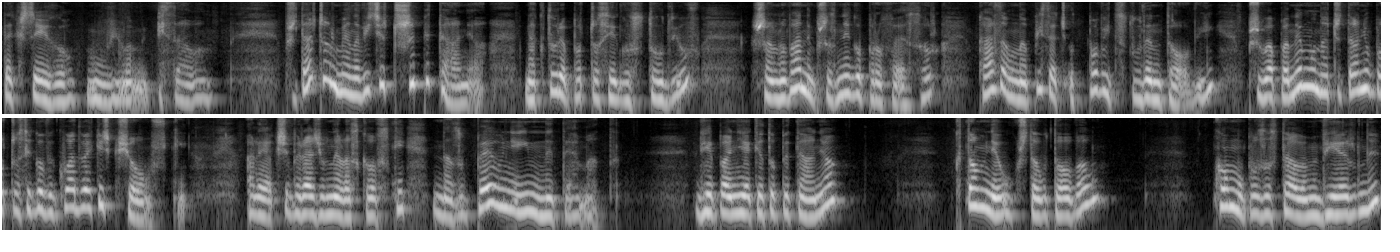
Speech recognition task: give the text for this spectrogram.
tekście jego mówiłam i pisałam. Przytaczał mianowicie trzy pytania, na które podczas jego studiów szanowany przez niego profesor kazał napisać odpowiedź studentowi przyłapanemu na czytaniu podczas jego wykładu jakiejś książki, ale jak się wyraził Nalaskowski, na zupełnie inny temat. Wie pani, jakie to pytania? Kto mnie ukształtował? Komu pozostałem wierny?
